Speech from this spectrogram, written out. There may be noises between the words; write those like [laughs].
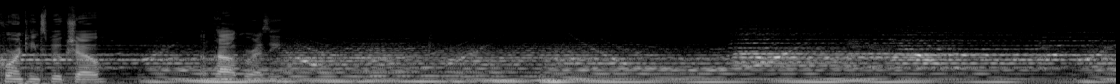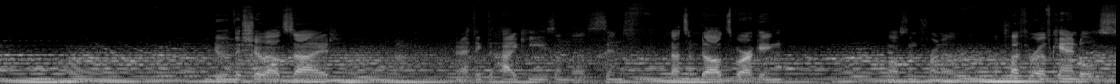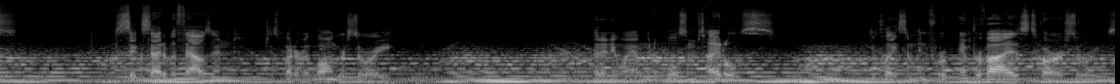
Quarantine Spook Show. I'm Kyle Carezzi. I'm doing this show outside, and I think the high keys on the synth got some dogs barking. I'm also in front of a plethora of candles, six out of a thousand, which is part of a longer story. But anyway, I'm gonna pull some titles to play some improvised horror stories.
